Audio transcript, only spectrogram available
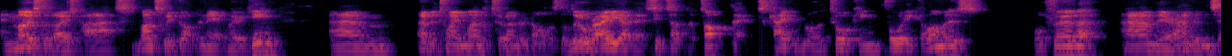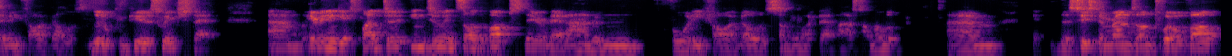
And most of those parts, once we've got the network in, um, are between one to two hundred dollars. The little radio that sits up the top that's capable of talking 40 kilometres or further, um, they're $175. Little computer switch that um, everything gets plugged to, into inside the box. They're about $145, something like that last time I looked. Um, the system runs on 12 volt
